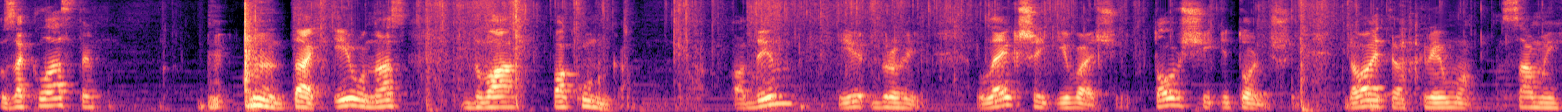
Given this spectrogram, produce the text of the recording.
закласти. так, і у нас два пакунка. Один і другий. Легший і важчий, товщий і тонший. Давайте відкриємо самий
